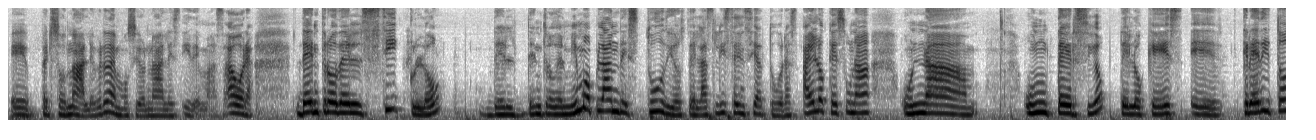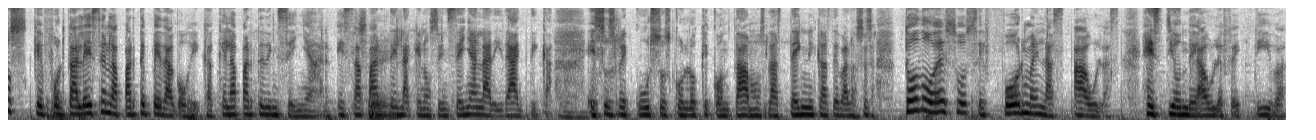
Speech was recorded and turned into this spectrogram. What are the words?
eh, personales, ¿verdad? Emocionales y demás. Ahora, dentro del ciclo, del, dentro del mismo plan de estudios de las licenciaturas, hay lo que es una, una un tercio de lo que es eh, créditos que fortalecen la parte pedagógica, que es la parte de enseñar, esa parte en la que nos enseñan la didáctica, esos recursos con los que contamos, las técnicas de evaluación. Todo eso se forma en las aulas, gestión de aula efectiva,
